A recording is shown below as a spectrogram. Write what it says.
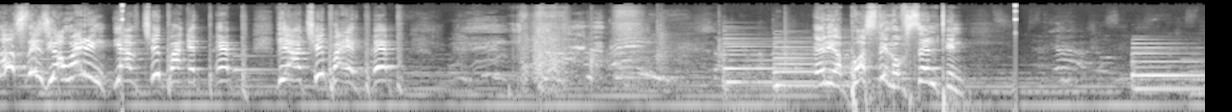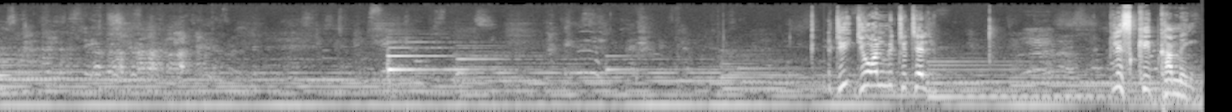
Those things you are wearing, they are cheaper at Pep. They are cheaper at Pep. and you are boasting of scenting. Do, do you want me to tell you? Please keep coming.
